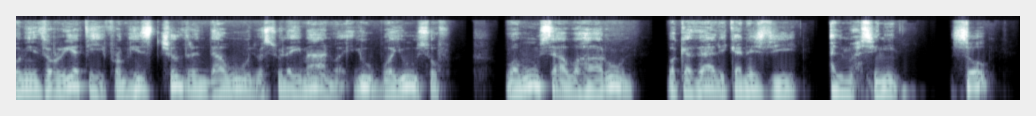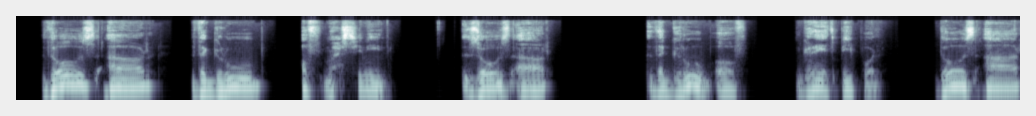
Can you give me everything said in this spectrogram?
ومن ذريته from his children داود وسليمان وأيوب ويوسف وموسى وهارون. وكذلك نجزي المحسنين so those are the group of محسنين those are the group of great people those are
